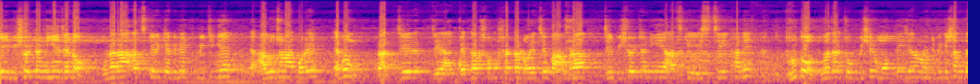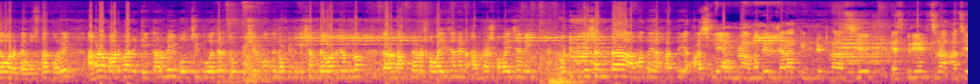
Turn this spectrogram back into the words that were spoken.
এই বিষয়টা নিয়ে যেন ওনারা আজকের ক্যাবিনেট মিটিংয়ে আলোচনা করে এবং রাজ্যের যে বেকার সমস্যাটা রয়েছে বা আমরা যে বিষয়টা নিয়ে আজকে এসছি এখানে, দ্রুত দু হাজার চব্বিশের মধ্যেই যেন নোটিফিকেশন দেওয়ার ব্যবস্থা করে। আমরা বারবার এই কারণেই বলছি দু হাজার চব্বিশের মধ্যে নোটিফিকেশন দেওয়ার জন্য, কারণ আপনারা সবাই জানেন, আমরা সবাই জানি নোটিফিকেশনটা আমাদের হাতে আসলে আমরা আমাদের যারা ক্যান্ডিডেটরা আছে এক্সপিরিয়েন্সরা আছে,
